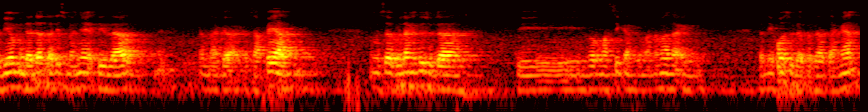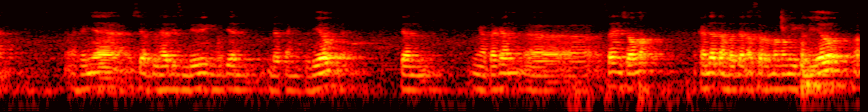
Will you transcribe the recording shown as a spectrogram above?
beliau mendadak tadi sebenarnya tidak karena agak kecapean. Namun saya bilang itu sudah diinformasikan ke mana-mana ini. Dan Ikhwan sudah berdatangan. Akhirnya Syekh Abdul Hadi sendiri kemudian mendatangi beliau dan mengatakan e, saya insya Allah akan datang pada asar menemui beliau. E,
